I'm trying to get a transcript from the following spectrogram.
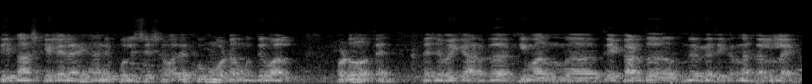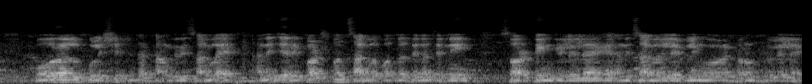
ते नाश केलेलं आहे. आणि पोलीस स्टेशनमध्ये खूप मोठा मुद्देमाल पडून होते. त्याच्यापैकी अर्ध किमान ते एक अर्ध निर्गती करण्यात आलेलं आहे. ओव्हरऑल पोलीस स्टेशनचा कामगिरी चांगला आहे. आणि जे रेकॉर्ड्स पण चांगल्या पद्धतीनं त्यांनी सॉर्टिंग केलेलं आहे आणि चांगलं लेबलिंग वगैरे करून ठेवलेलं आहे.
